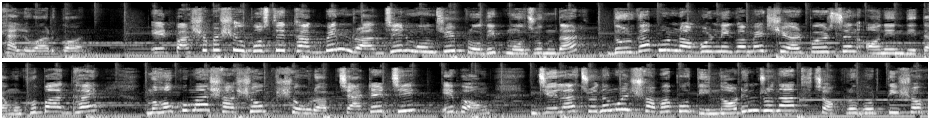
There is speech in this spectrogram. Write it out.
খেলোয়াড়গণ। এর পাশাপাশি উপস্থিত থাকবেন রাজ্যের মন্ত্রী প্রদীপ মজুমদার, দুর্গাপুর নগর নিগমের চেয়ারপারসন অনিন্দিতা মুখোপাধ্যায়, মহকুমা শাসক সৌরভ চ্যাটার্জি এবং জেলা তৃণমূল সভাপতি নরেন্দ্রনাথ চক্রবর্তী সহ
